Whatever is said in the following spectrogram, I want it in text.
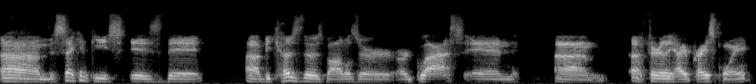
Um, the second piece is that uh, because those bottles are, are glass and um, a fairly high price point,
